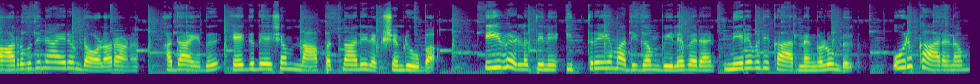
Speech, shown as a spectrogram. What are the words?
അറുപതിനായിരം ഡോളറാണ്. അതായത് ഏകദേശം നാൽപ്പത്തിനാല് ലക്ഷം രൂപ. ഈ വെള്ളത്തിന് ഇത്രയും അധികം വില വരാൻ നിരവധി കാരണങ്ങളുണ്ട്. ഒരു കാരണം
